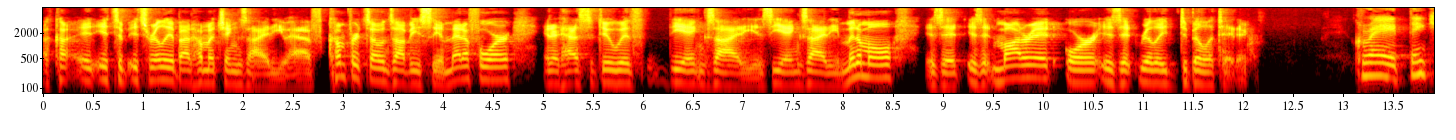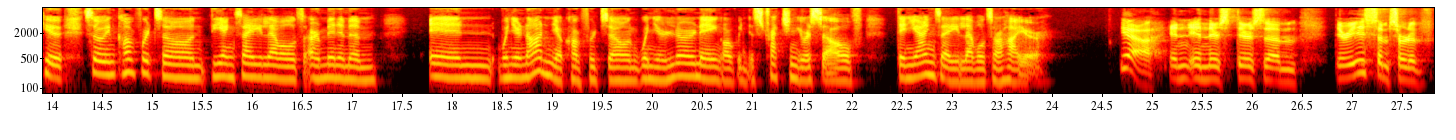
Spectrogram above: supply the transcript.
it's a, it's really about how much anxiety you have. Comfort zone's obviously a metaphor, and it has to do with the anxiety. Is the anxiety minimal? Is it is it moderate, or is it really debilitating? Great, thank you. So in comfort zone, the anxiety levels are minimum. In when you're not in your comfort zone, when you're learning or when you're stretching yourself, then your anxiety levels are higher. Yeah, and and there's there's um there is some sort of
